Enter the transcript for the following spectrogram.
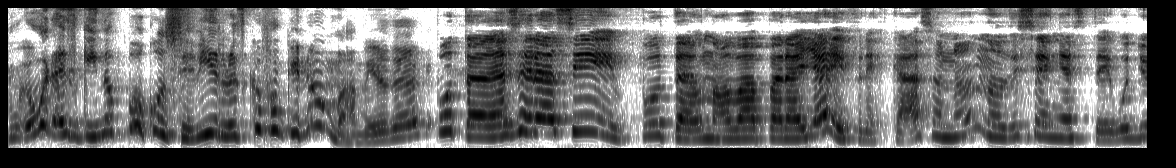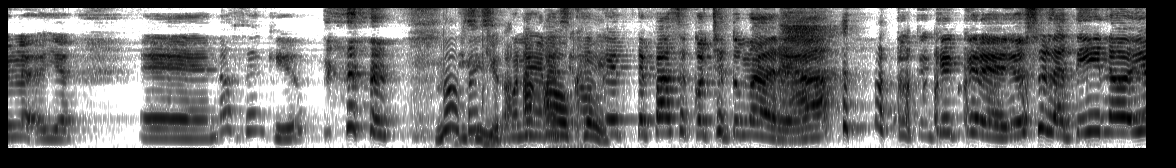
Bueno, es que no puedo concebirlo, es como que no mames, Puta, de ser así, puta, uno va para allá y frescaso, ¿no? Nos dicen, este, would you like, ya, eh, no, thank you. No, y thank si you. se ponen Ah, ah, así, ok. "Oh, ¿qué te pasa, coche tu madre, ah? ¿Tú qué, qué crees? Yo soy latino, yo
